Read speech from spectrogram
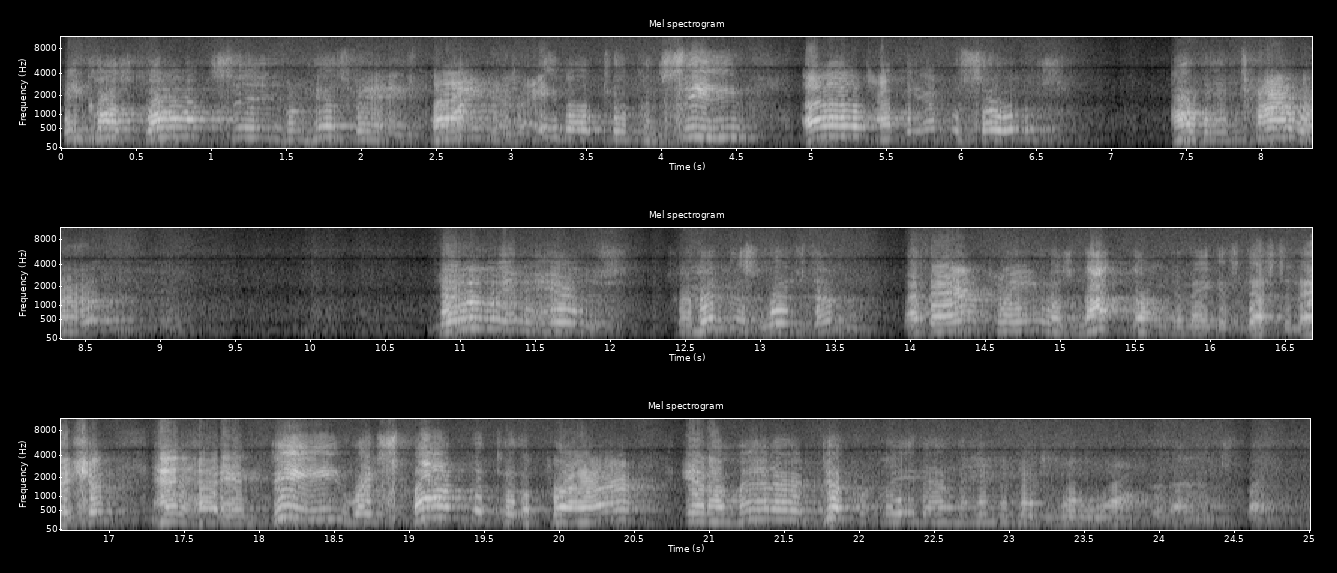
Because God, seeing from his vantage point, is able to conceive all of the episodes of the entire world, knew in his tremendous wisdom that the airplane was not going to make its destination and had indeed responded to the prayer in a manner differently than the individual wanted and expected.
